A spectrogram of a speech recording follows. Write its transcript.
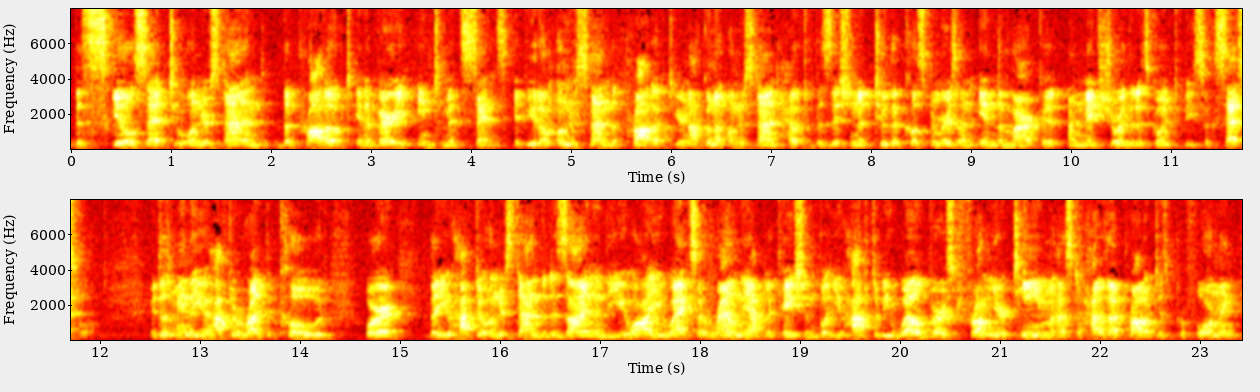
the skill set to understand the product in a very intimate sense. If you don't understand the product, you're not going to understand how to position it to the customers and in the market and make sure that it's going to be successful. It doesn't mean that you have to write the code or that you have to understand the design and the UI UX around the application, but you have to be well versed from your team as to how that product is performing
